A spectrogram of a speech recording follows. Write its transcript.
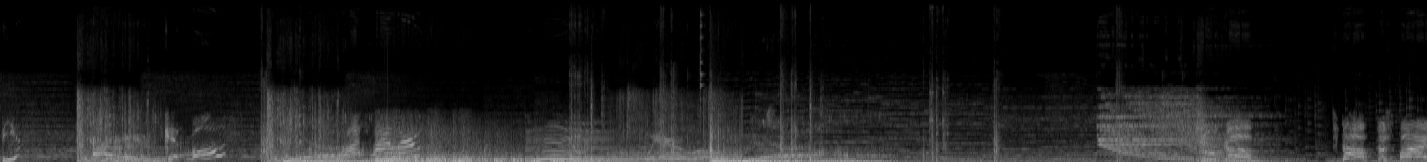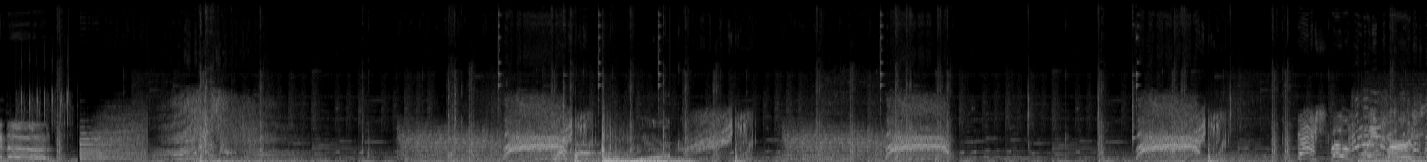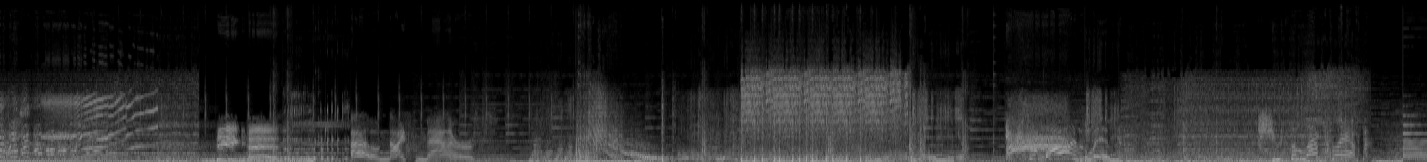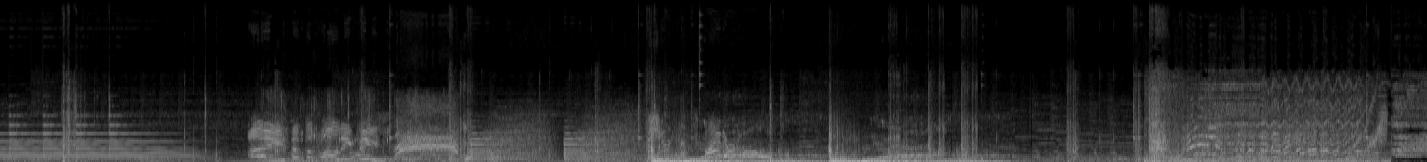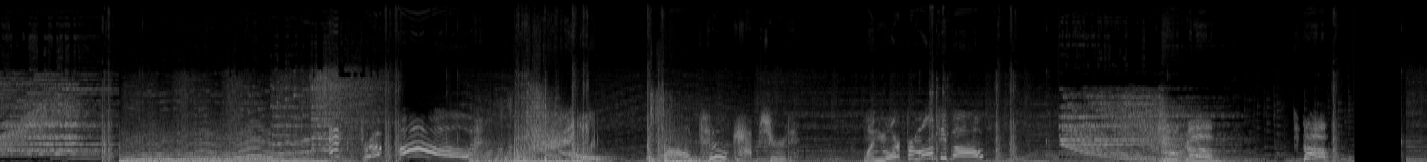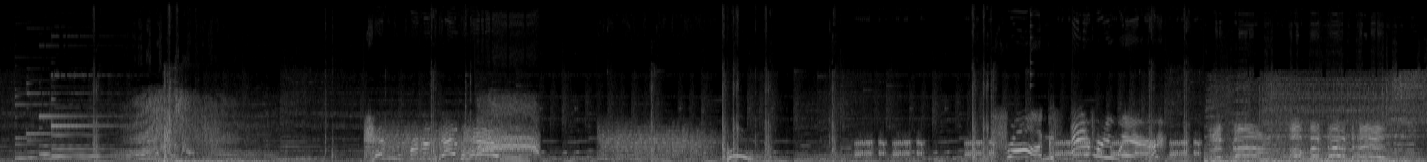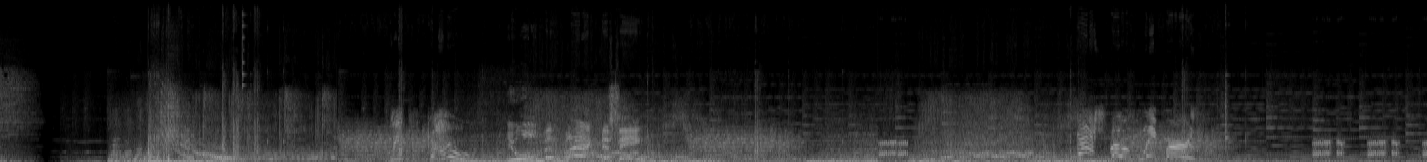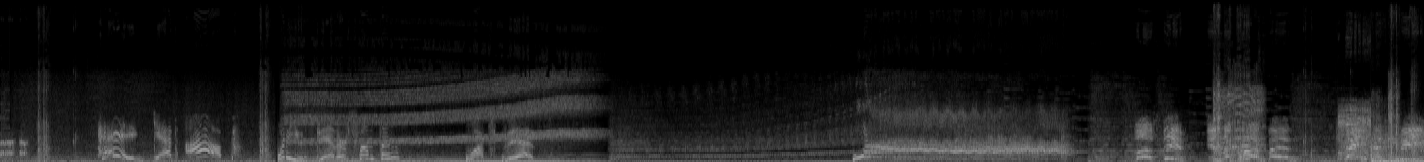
Puppies? Pit bulls? Rottweilers? Mmm, werewolves. Stop the spider! Nice manners. Bar is lit. Shoot the left ramp. Eyes of the holy beast! One more for multi-ball. Look up! Stop! Heads for the dead hens! Frogs everywhere! Return of the Deadhead! Let's go! You've been practicing! Those leapers! Hey, get up! What are you, dead or something? Watch this. The fifth in the coffin! Hey, that's me!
